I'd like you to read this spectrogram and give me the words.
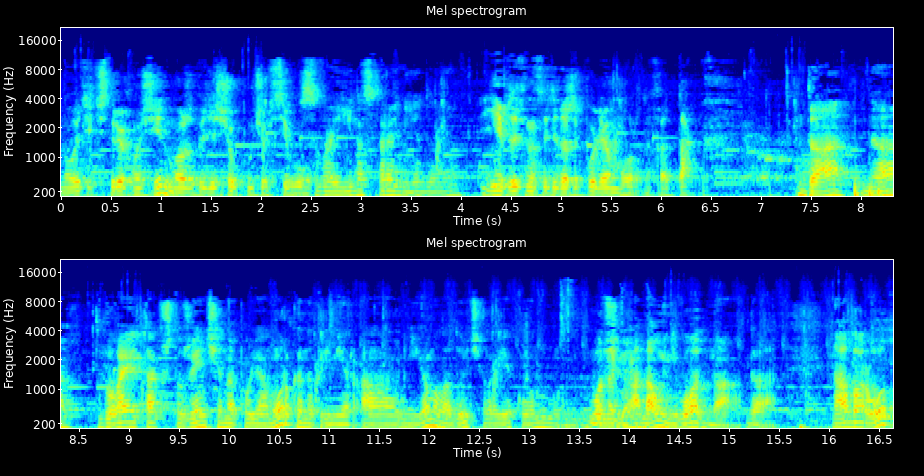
но у этих четырех мужчин может быть еще куча всего. Свои на стороне, да. И не обязательно, кстати, даже полиаморных, а так. Да, да. Бывает так, что женщина полиаморка, например, а у нее молодой человек, он, в общем, она у него одна, да. Наоборот,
